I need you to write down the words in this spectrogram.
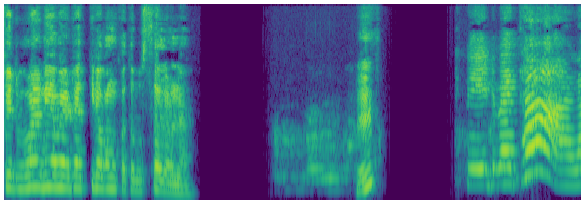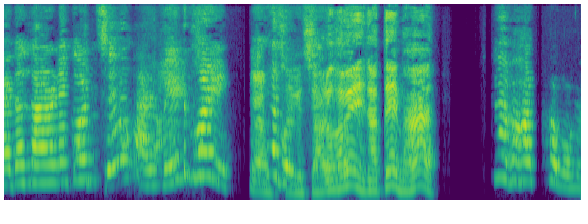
পেট ভরেনি আমার এটা কীরকম কথা বুঝতে পারলাম না। হুম? পেট ব্যথা আলাদা কারণে করছে আর পেট ভরে। আচ্ছা আচ্ছা, আরও হবে? রাতে ভাত? না ভাত খাব না।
